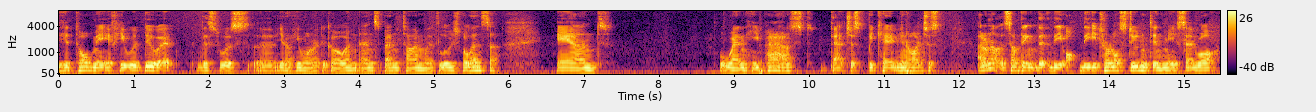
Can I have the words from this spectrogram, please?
he had told me if he would do it, this was, uh, you know, he wanted to go and, and spend time with Luis Valença. And when he passed, that just became, you know, I just, I don't know, it's something that the, the eternal student in me said, well,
